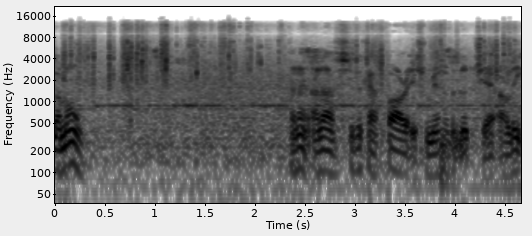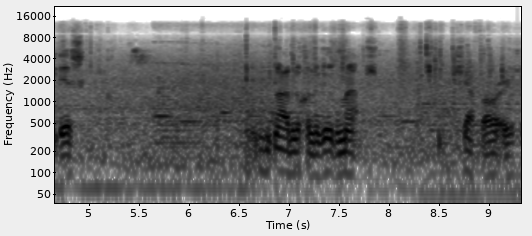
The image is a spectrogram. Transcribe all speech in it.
Le Mans. I don't, I'll have to look how far it is from here. I haven't looked yet. I'll eat this. I'll look on the Google Maps. See how far it is.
